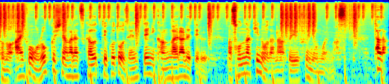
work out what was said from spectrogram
その iPhone をロックしながら使うっていうことを前提に考えられてる、まあ、そんな機能だなというふうに思います。ただ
